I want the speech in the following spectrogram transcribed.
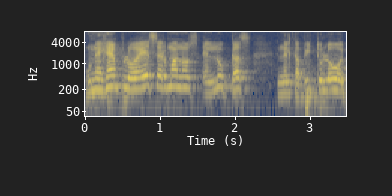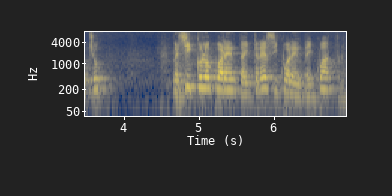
Un ejemplo es, hermanos, en Lucas, en el capítulo 8, versículo 43 y 44.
